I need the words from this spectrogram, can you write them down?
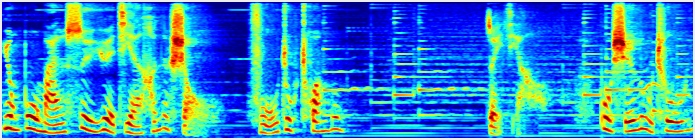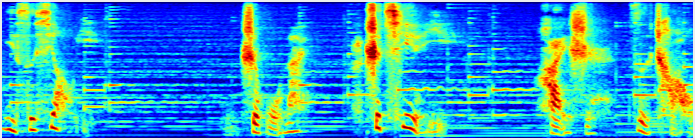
用布满岁月剪痕的手扶住窗幕，嘴角不时露出一丝笑意，是无奈，是惬意，还是？自嘲，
